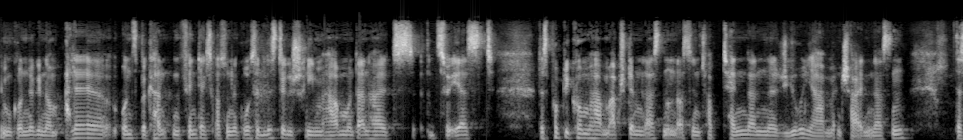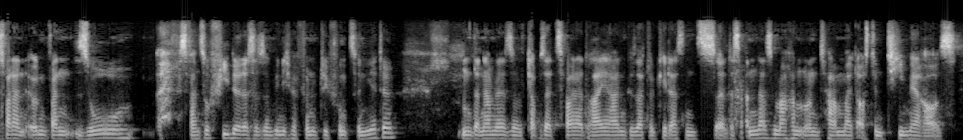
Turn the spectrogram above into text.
im Grunde genommen alle uns bekannten Fintechs auf so eine große Liste geschrieben haben und dann halt zuerst das Publikum haben abstimmen lassen und aus den Top Ten dann eine Jury haben entscheiden lassen. Das war dann irgendwann so, es waren so viele, dass es irgendwie nicht mehr vernünftig funktionierte. Und dann haben wir so, ich glaube, seit zwei oder drei Jahren gesagt, okay, lass uns äh, das anders machen und haben halt aus dem Team heraus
